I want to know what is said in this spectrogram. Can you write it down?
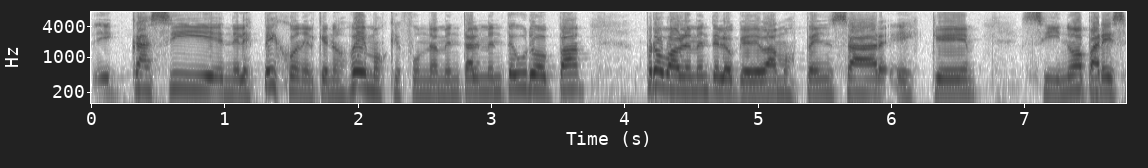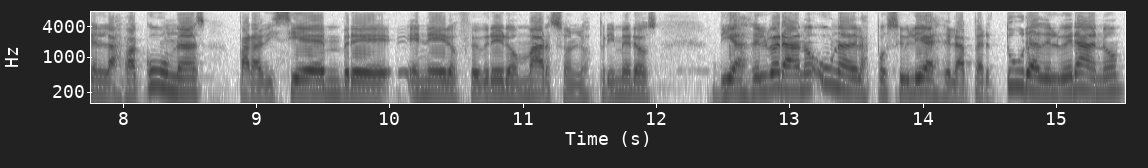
eh, casi en el espejo en el que nos vemos, que es fundamentalmente Europa, probablemente lo que debamos pensar es que si no aparecen las vacunas para diciembre, enero, febrero, marzo, en los primeros días del verano, una de las posibilidades de la apertura del verano,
